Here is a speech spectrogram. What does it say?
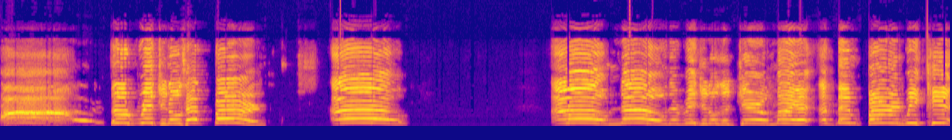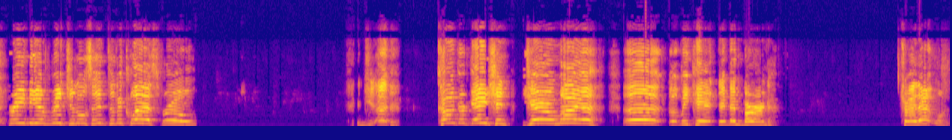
Oh, the originals have burned. Oh, oh no, the originals of Jeremiah have been burned. We can't bring the originals into the classroom. Uh, congregation, Jeremiah, uh, we can't, they've been burned. Try that one.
